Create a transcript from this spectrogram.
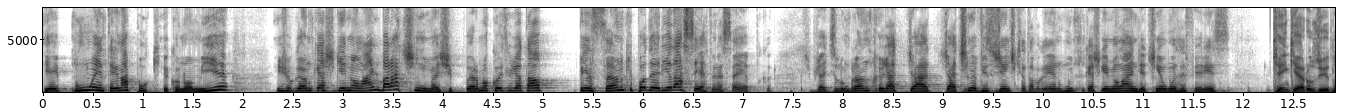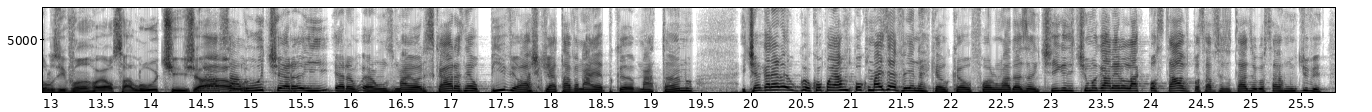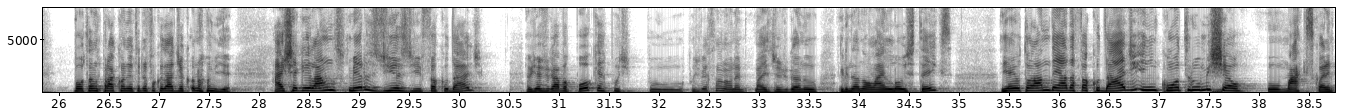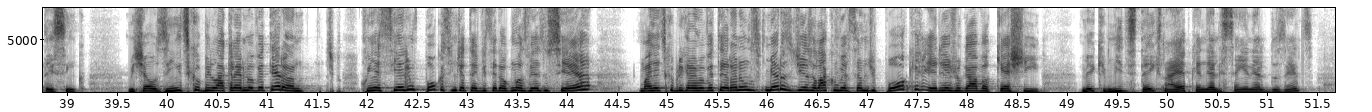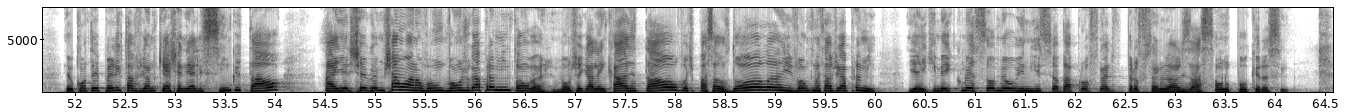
E aí, pum, entrei na PUC, economia, e jogando cash game online baratinho, mas, tipo, era uma coisa que eu já tava pensando que poderia dar certo nessa época. Tipo, já deslumbrando, porque eu já, já, já tinha visto gente que já tava ganhando muito no cash game online, já tinha algumas referências. Quem que eram os ídolos? Ivan, Royal Salute, já? Royal Salute era, era, era um dos maiores caras, né? O Pive, eu acho que já estava na época matando. E tinha galera, eu acompanhava um pouco mais EV, né? Que é, o, que é o fórum lá das antigas, e tinha uma galera lá que postava, postava os resultados, eu gostava muito de ver. Voltando para quando eu entrei na faculdade de economia. Aí cheguei lá nos primeiros dias de faculdade, eu já jogava poker por, por, por diversão não, né? Mas jogando, grindando online low stakes. E aí eu tô lá no DA da faculdade e encontro o Michel, o Max 45. Michelzinho descobri lá que ele era meu veterano. Tipo, conheci ele um pouco, assim, já ter visto ele algumas vezes no Sierra. Mas eu descobri que ele era meu veterano. Um dos primeiros dias lá conversando de poker, ele já jogava cash meio que mid stakes na época, NL100, NL200. Eu contei pra ele que tava jogando cash NL5 e tal. Aí ele chegou e me chamou, ah, não, vamos, vamos jogar pra mim então, velho. Vamos chegar lá em casa e tal, vou te passar os dólares e vamos começar a jogar pra mim. E aí que meio que começou meu início da profissionalização no poker, assim.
